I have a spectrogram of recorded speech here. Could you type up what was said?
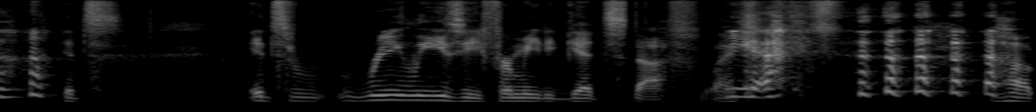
it's it's real easy for me to get stuff. Like, yeah. uh,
